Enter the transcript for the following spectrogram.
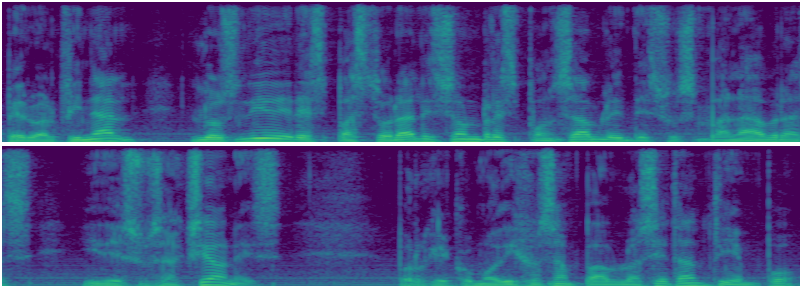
pero al final los líderes pastorales son responsables de sus palabras y de sus acciones, porque como dijo San Pablo hace tanto tiempo,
